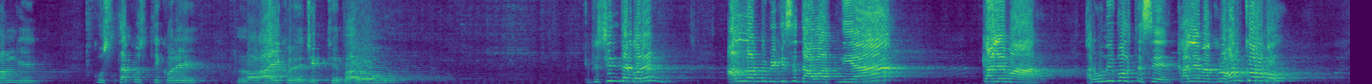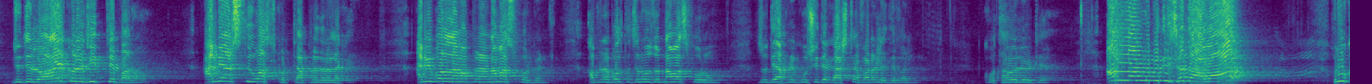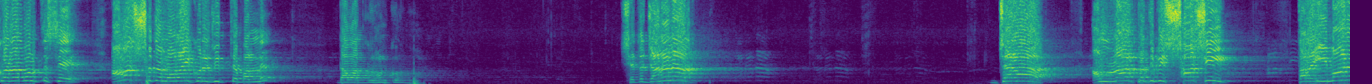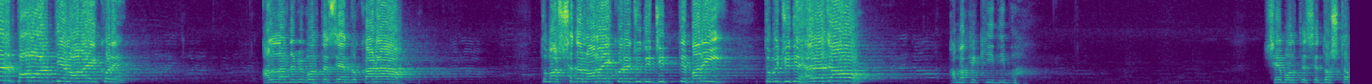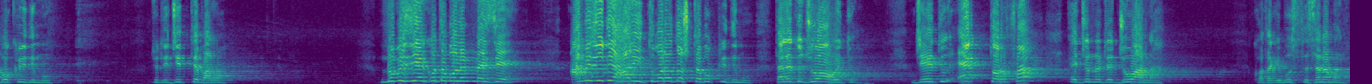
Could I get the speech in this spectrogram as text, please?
সঙ্গে কুস্তা কুস্তি করে লড়াই করে জিততে পারো। একটু চিন্তা করেন আল্লাহ নবী কিছু দাওয়াত নিয়া কালেমার আর উনি বলতেছে, কালেমা গ্রহণ করব, যদি লড়াই করে জিততে পারো। আমি আসছি ওয়াজ করতে আপনাদের এলাকায়। আমি বললাম, আপনারা নামাজ পড়বেন। আপনারা বলতেছেন, হুজুর, নামাজ পড়ুন, যদি আপনি গুছিতে গাছটা ফাটা নিতে পারেন। কথা হলো এটা। আল্লাহ নবী দিছে দাওয়াত, রুকানা বলতেছে, আমার সাথে লড়াই করে জিততে পারলে দাওয়াত গ্রহণ করব। সে তো জানে না। যারা আল্লাহর প্রতি বিশ্বাসী, তারা ইমানের পাওয়ার দিয়ে লড়াই করে। আল্লাহ নবী বলতেছেন, রুকানা, তোমার সাথে লড়াই করে যদি জিততে পারি, তুমি যদি হেরে যাও, আমাকে কি দিবা? সে বলতেছে, দশটা বকরি দিমু, যদি জিততে পারো। নবীজি কথা বলেন নাই যে আমি যদি হারি, তোমারও দশটা বকরি দিব তাহলে তো জোয়া হইতো। যেহেতু একতরফা এর জন্য এটা জুয়া না। কথা কি বুঝতেছেন আমার?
